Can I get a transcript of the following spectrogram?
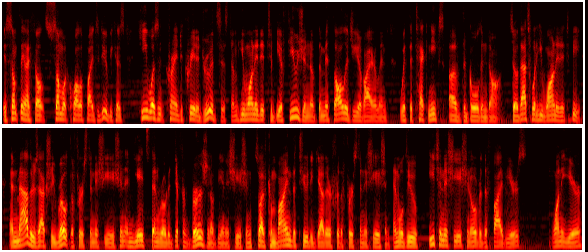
is something I felt somewhat qualified to do because he wasn't trying to create a druid system. He wanted it to be a fusion of the mythology of Ireland with the techniques of the Golden Dawn. So that's what he wanted it to be. And Mathers actually wrote the first initiation, and Yeats then wrote a different version of the initiation. So I've combined the two together for the first initiation. And we'll do each initiation over the five years, one a year,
